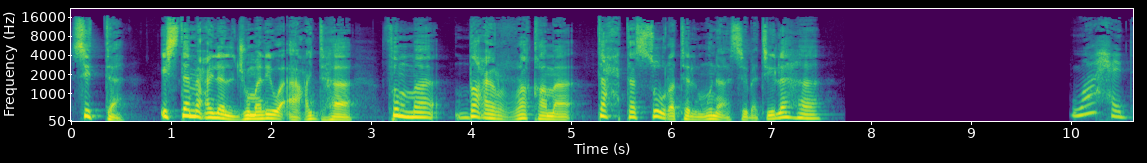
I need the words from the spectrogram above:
ستة. استمع إلى الجمل وأعدها ثم ضع الرقم تحت الصورة المناسبة لها. واحد.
